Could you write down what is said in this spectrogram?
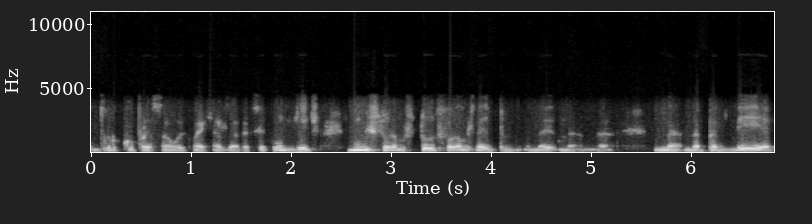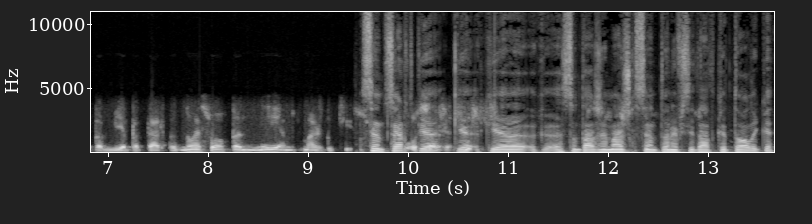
de recuperação e como é que eles devem ser conduzidos. Misturamos tudo, falamos na, na, na, na, na pandemia, a pandemia para trás. Não é só a pandemia, é muito mais do que isso. Sendo certo que, seja, a, que, que a, a, sondagem mais recente da Universidade Católica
